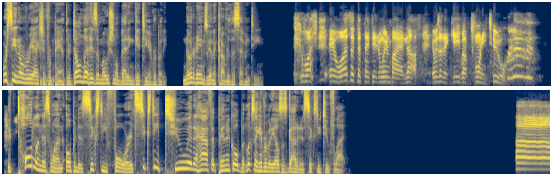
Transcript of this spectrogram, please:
We're seeing overreaction from Panther. Don't let his emotional betting get to you, everybody. Notre Dame's going to cover the 17. It was it wasn't that they didn't win by enough. It was that they gave up 22. The total in this one opened at 64. It's 62 and a half at Pinnacle, but looks like everybody else has got it at 62 flat. Uh,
